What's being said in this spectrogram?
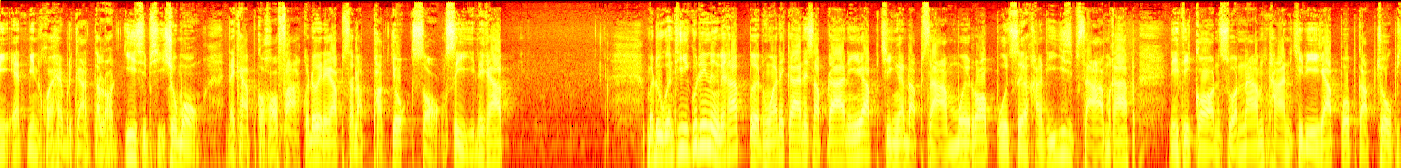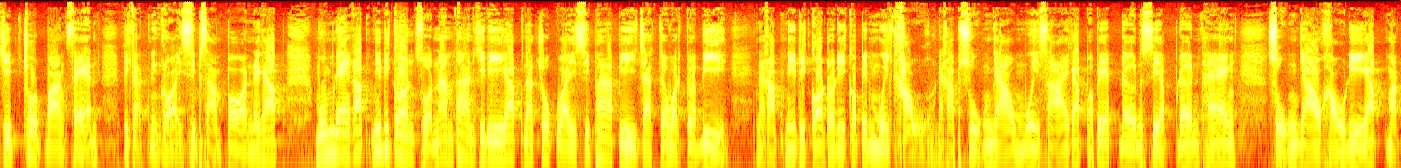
มีแอดมินคอยให้บริการตลอด 24 ชั่วโมงนะครับก็ขอฝากก็ด้วยนะครับสำหรับผักยก 2-4 นะครับ มาดูกันที่คู่ที่หนึ่งนะครับเปิดหัวรายการในสัปดาห์นี้ครับชิงอันดับ 3 มวยรอบปูเสือครั้งที่ 23 ครับนิติกรสวนน้ำทานคีรีครับพบกับโชคพิชิตโชตบางแสนพิกัด 113 ปอนด์นะครับมุมแดงครับนิติกรสวนน้ำทานคีรีครับนักชกวัย 15 ปีจากจังหวัดกระบี่นะครับนิติกรตอนนี้ก็เป็นมวยเข่านะครับสูงยาวมวยซ้ายครับประเภทเดินเสียบเดินแทง สูงยาวเข่าดีครับหมัด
